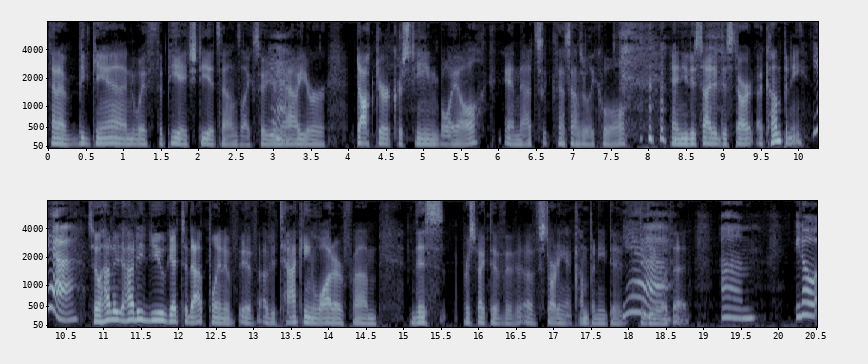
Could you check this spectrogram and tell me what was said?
kind of began with the PhD. It sounds like so you're Yeah. now you're Dr. Christine Boyle, and that's that sounds really cool. and you decided to start a company. yeah So how did how did you get to that point of of, of attacking water from this perspective of, of starting a company to, to deal with it? Um, you know,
